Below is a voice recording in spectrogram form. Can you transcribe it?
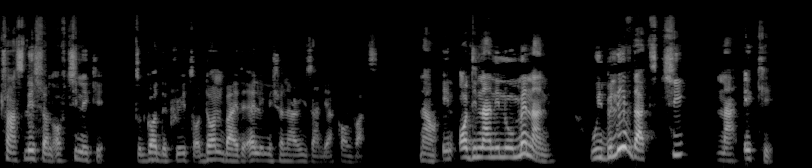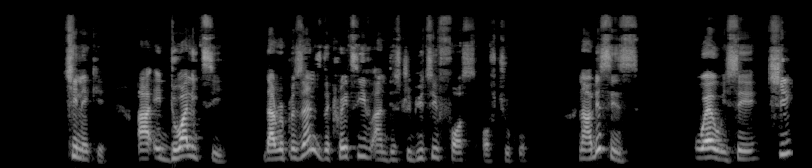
translation of Chineke to God the Creator done by the early missionaries and their converts. Now, in Ordinary Nomenani, we believe that Chi na Eke, Chineke, are a duality that represents the creative and distributive force of Chukwu. Now, this is where we say Chi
